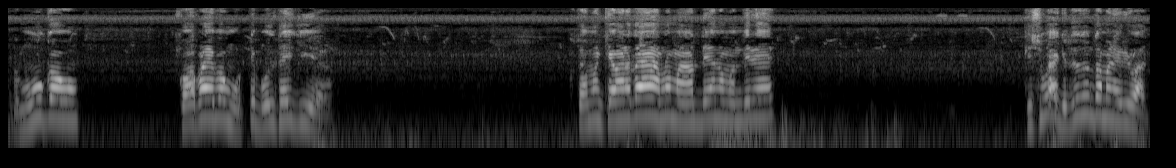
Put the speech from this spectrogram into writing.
તો હું કહું કો આપણે મોટી ભૂલ થઈ ગઈ છે તમે કહેવાના હતા, હમણાં મહાદેવના મંદિરે કિશુભાઈ કીધું હતું ને તમને એવી વાત?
